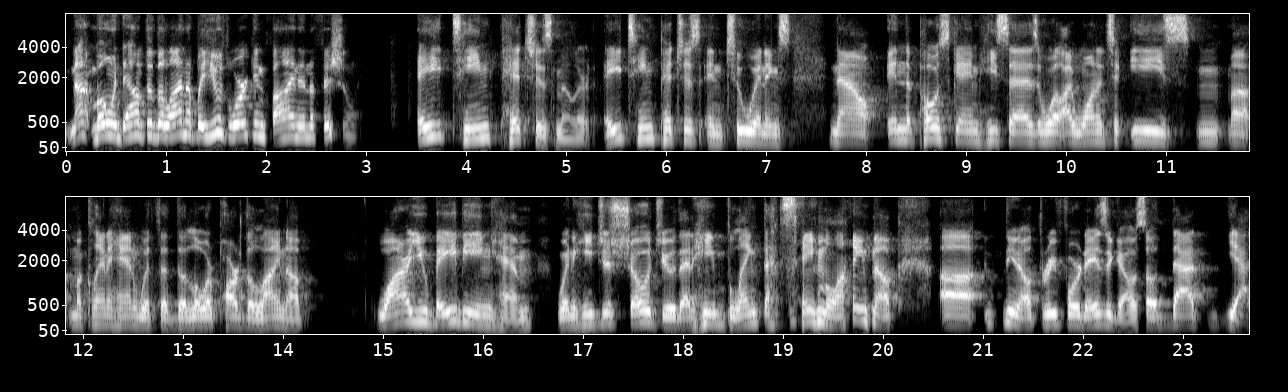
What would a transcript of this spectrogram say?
not mowing down through the lineup, but he was working fine and efficiently. 18 pitches, Miller. 18 pitches in two innings. Now, in the post game, he says, Well, I wanted to ease uh, McClanahan with the, the lower part of the lineup why are you babying him when he just showed you that he blanked that same lineup uh you know 3 4 days ago? So that yeah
